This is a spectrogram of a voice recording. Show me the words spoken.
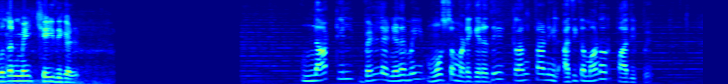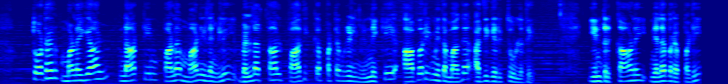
முதன்மை செய்திகள். நாட்டில் வெள்ள நிலைமை மோசமடைகிறது கிளந்தானில் அதிகமானோர் பாதிப்பு. தொடர் மழையால் நாட்டின் பல மாநிலங்களில் வெள்ளத்தால் பாதிக்கப்பட்டவர்களின் எண்ணிக்கை அபரிமிதமாக அதிகரித்துள்ளது. இன்று காலை நிலவரப்படி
